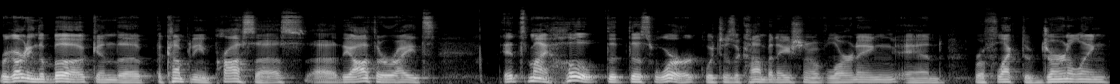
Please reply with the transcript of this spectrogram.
Regarding the book and the accompanying process, uh, the author writes, it's my hope that this work, which is a combination of learning and reflective journaling,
